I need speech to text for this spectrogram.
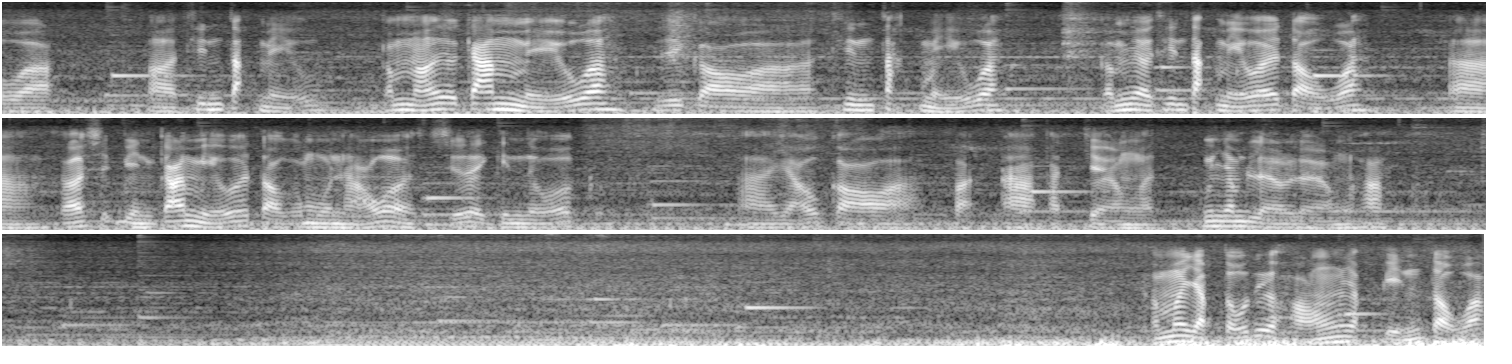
做啊啊天德庙。 咁喺个间庙啊，呢、个啊天德庙啊，咁有天德庙喺度啊，啊嗰出边间庙嗰度个门口啊，小弟见到一个啊有一个啊佛啊佛像啊，观音娘娘吓。 咁啊入到呢個巷入邊度啊，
